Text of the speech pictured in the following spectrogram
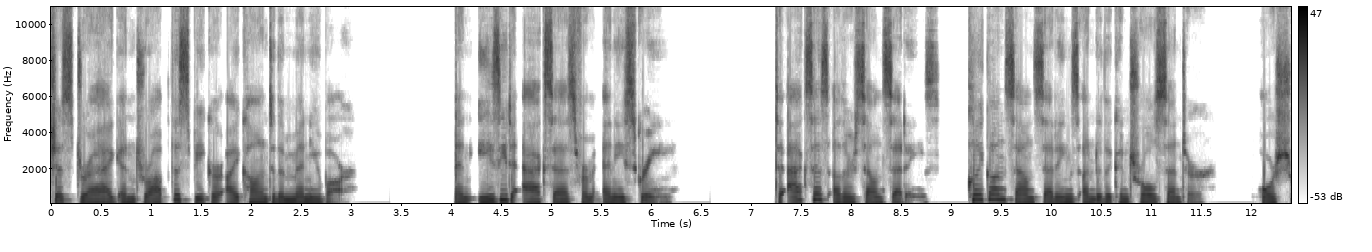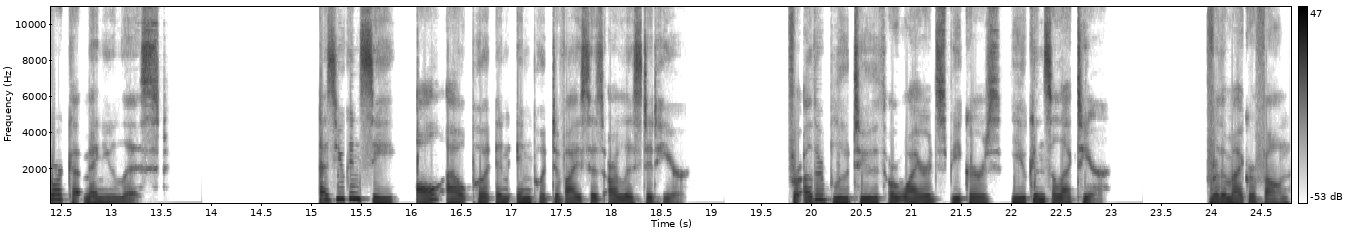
Just drag and drop the speaker icon to the menu bar. And easy to access from any screen. To access other sound settings, click on Sound Settings under the Control Center or Shortcut menu list. As you can see, all output and input devices are listed here. For other Bluetooth or wired speakers, you can select here. For the microphone,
